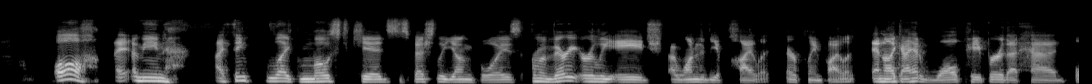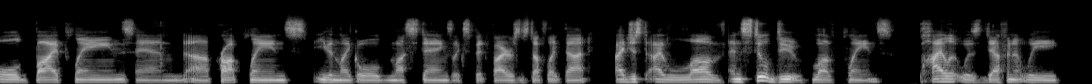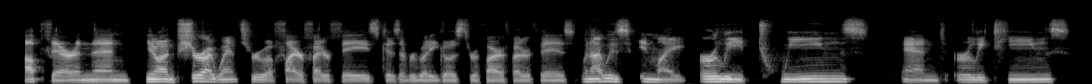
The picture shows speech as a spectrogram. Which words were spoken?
Oh, I, I mean, I think like most kids, especially young boys, from a very early age, I wanted to be a pilot, airplane pilot. And like I had wallpaper that had old biplanes and uh, prop planes, even like old Mustangs, like Spitfires and stuff like that. I just, I love and still do love planes. Pilot was definitely up there. And then, you know, I'm sure I went through a firefighter phase because everybody goes through a firefighter phase. When I was in my early tweens and early teens,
